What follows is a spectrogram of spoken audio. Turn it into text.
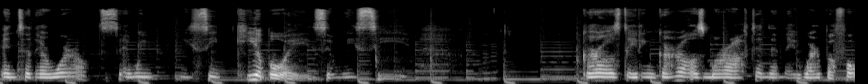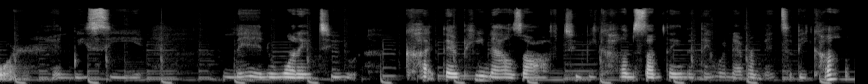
into their worlds. And we, we see Kia boys and we see girls dating girls more often than they were before. And we see men wanting to cut their penals off to become something that they were never meant to become.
